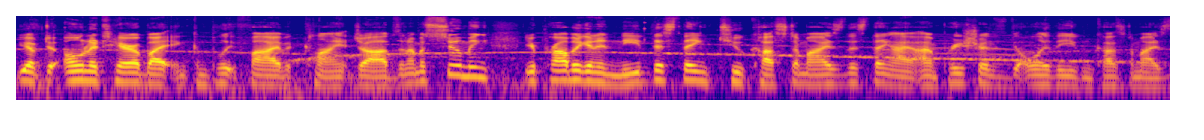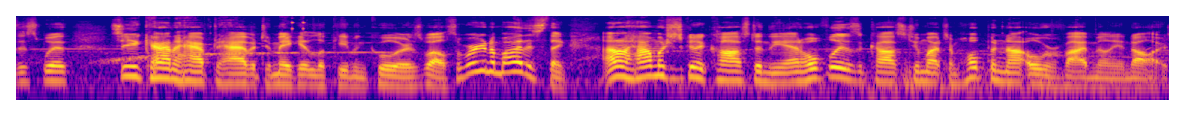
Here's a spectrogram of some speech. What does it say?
you have to own a Terrorbyte and complete five client jobs. And I'm assuming you're probably going to need this thing to customize this thing. I, I'm pretty sure the only thing you can customize this with, so you kind of have to have it to make it look even cooler as well. So we're going to buy this thing. I don't know how much it's going to cost in the end. Hopefully it doesn't cost too much. I'm hoping not over $5 million. I mean,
